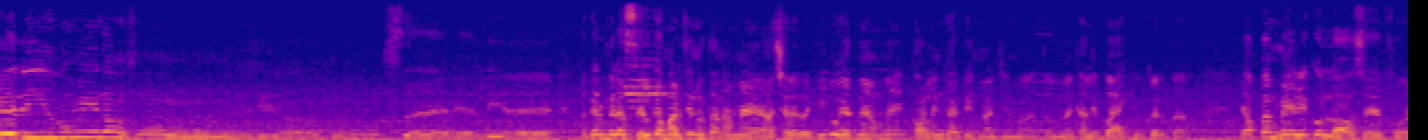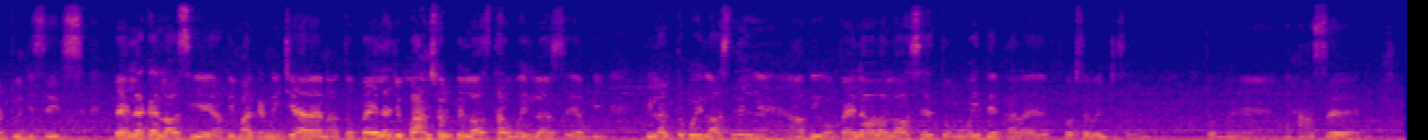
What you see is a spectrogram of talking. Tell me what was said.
तेरी उम्मीदों अगर मेरा सेल का मार्जिन होता ना, मैं अच्छा रहता। क्योंकि वो इतने मैं कॉलिंग करके ही मार्जिन बनाता हूँ मैं खाली बाय क्यों करता? यहाँ पर मेरे को लॉस है फोर ट्वेंटी सिक्स पहला का लॉस ही है, अभी मार्केट नीचे आ रहा है ना तो पहला जो पाँच सौ रुपये लॉस था, वही लॉस है अभी। फ़िलहाल तो कोई लॉस नहीं है, अभी वो पहला वाला लॉस है तो वही देखा रहा है फोर सेवेंटी सेवन तो मैं यहाँ से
